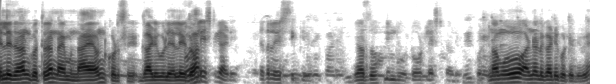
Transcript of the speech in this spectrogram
ಎಲ್ಲಿದ್ದಾನೆ ಅಂತ ಗೊತ್ತಿಲ್ಲ. ನಮ್ಮ ನ್ಯಾಯವನ್ನು ಕೊಡಿಸಿ. ಗಾಡಿಗಳು ಎಲ್ಲಿದೋ ಯಾರ್ದು? ಟೋಟಲ್ ಎಷ್ಟು ಗಾಡಿ? ನಾವು ಹನ್ನೆರಡು ಗಾಡಿ ಕೊಟ್ಟಿದ್ದೀವಿ.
